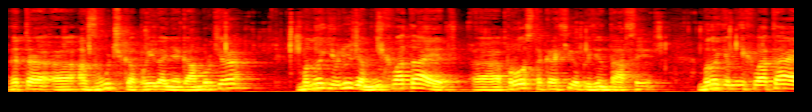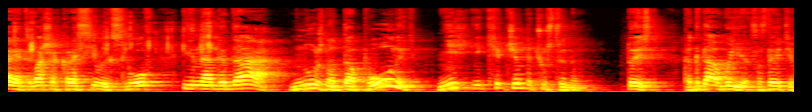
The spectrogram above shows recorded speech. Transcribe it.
Это э, озвучка поедания гамбургера. Многим людям не хватает э, просто красивой презентации. Многим не хватает ваших красивых слов. Иногда нужно дополнить чем-то чувственным. То есть, когда вы создаете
